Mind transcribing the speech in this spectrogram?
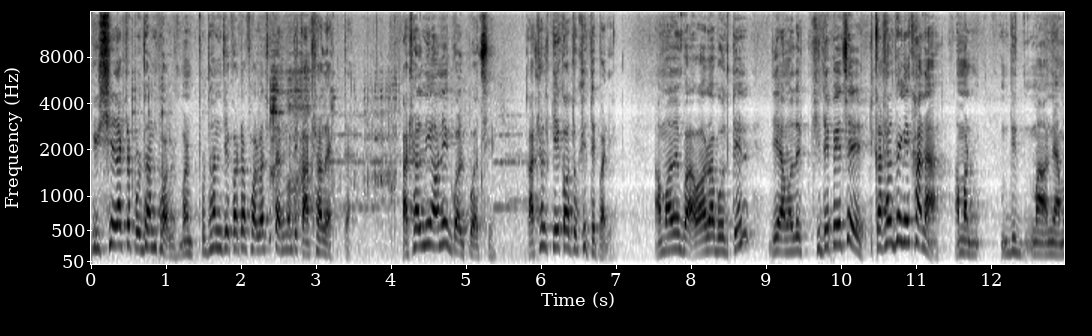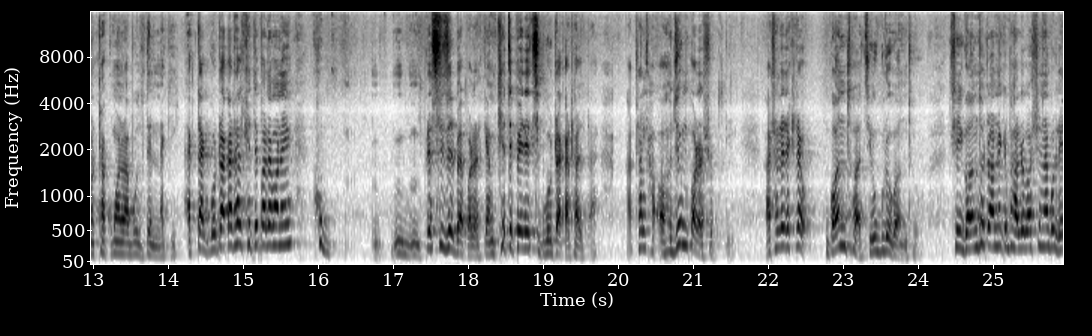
গ্রীষ্মের একটা প্রধান ফল মানে প্রধান যে কটা ফল আছে তার মধ্যে কাঁঠাল একটা। কাঁঠাল নিয়ে অনেক গল্প আছে। কাঁঠাল কে কত খেতে পারে? আমাদের বাবারা বলতেন যে, আমাদের খিদে পেয়েছে? কাঁঠাল ভেঙে খানা আমার মানে আমার ঠাকুমারা বলতেন নাকি। একটা গোটা কাঁঠাল খেতে পারে মানে খুব প্রেসিজের ব্যাপার আর কি। আমি খেতে পেরেছি গোটা কাঁঠালটা। কাঁঠাল হজম করা শক্তি। কাঁঠালের একটা গন্ধ আছে, উগ্র গন্ধ। সেই গন্ধটা অনেকে ভালোবাসে না বলে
